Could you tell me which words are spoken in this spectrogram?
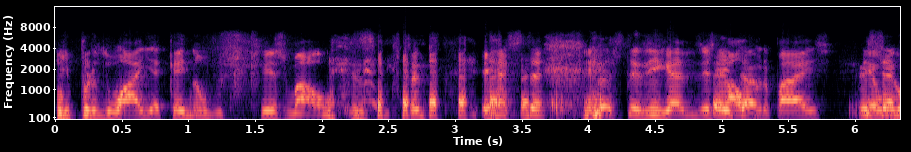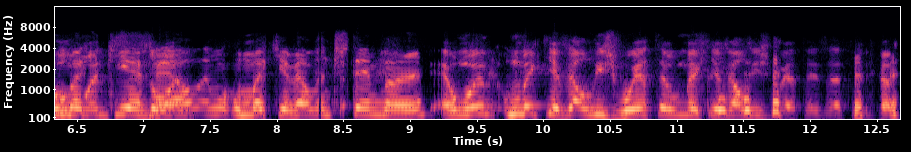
e perdoai a quem não vos fez mal. Portanto, esta, esta, digamos, este então, Álvaro Paz é um, é um Maquiavel, um Maquiavel antes tempo, não é? É um, um Maquiavel Lisboeta, um Maquiavel Lisboeta, exatamente.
